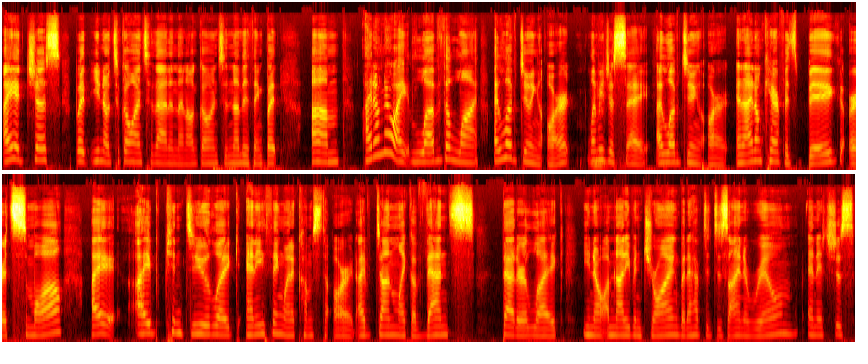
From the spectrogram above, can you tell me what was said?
I had just, but you know, to go on to that, and then I'll go into another thing. But um, I don't know. I love the line. I love doing art. Let me just say, I love doing art, and I don't care if it's big or it's small. I I can do like anything when it comes to art. I've done like events that are like, you know, I'm not even drawing, but I have to design a room, and it's just.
